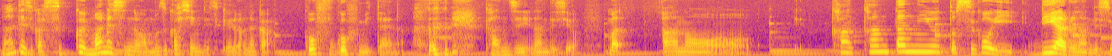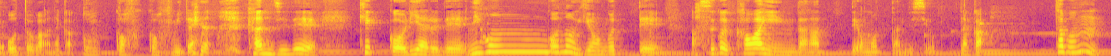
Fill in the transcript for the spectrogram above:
何ですかすっごい真似するのが難しいんですけどなんかゴフゴフみたいな 感じなんですよ。まあの簡単に言うとすごいリアルなんですよ音がなんかゴフゴフゴフみたいな 感じで結構リアルで日本語の擬音語ってあすごい可愛いんだなって思ったんですよ。なんか多分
